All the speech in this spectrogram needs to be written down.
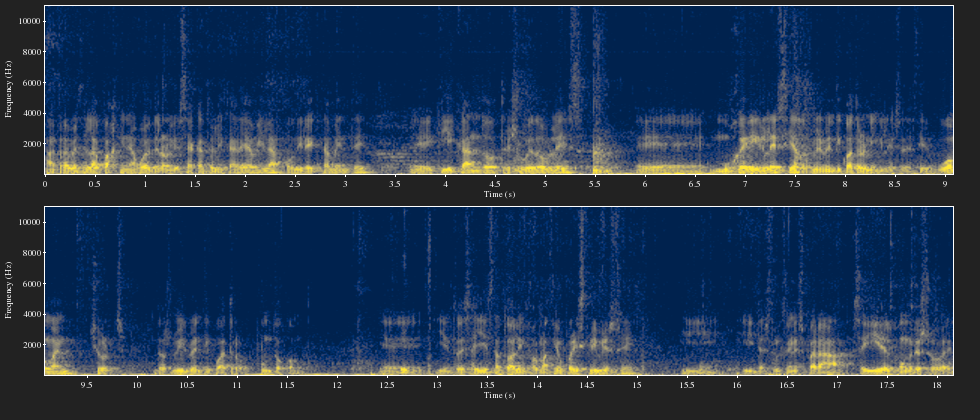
a través de la página web de la Universidad Católica de Ávila o directamente eh, clicando www eh, Mujer Iglesia 2024 en inglés, es decir, womanchurch2024.com. Eh, y entonces ahí está toda la información para inscribirse y, las instrucciones para seguir el Congreso en,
